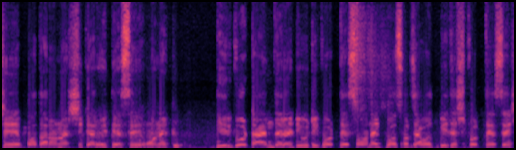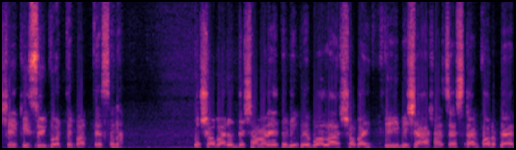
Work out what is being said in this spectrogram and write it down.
সে প্রতারণার শিকার হইতেছে, অনেক দীর্ঘ টাইম ধরে ডিউটি করতেছে, অনেক বছর যাবৎ বিদেশ করতেছে, সে কিছুই করতে পারতেছে না। তো সবার উদ্দেশ্যে আমার এতটুকু বলা, সবাই ফ্রি বিষয়ে আসার চেষ্টা করবেন,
